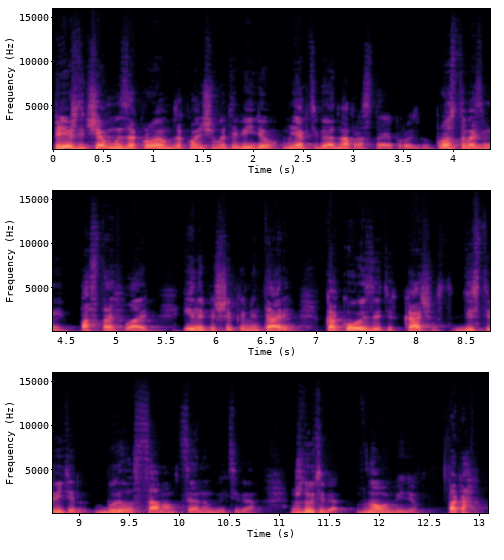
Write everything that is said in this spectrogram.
Прежде чем мы закроем, закончим это видео, у меня к тебе одна простая просьба. Просто возьми, поставь лайк и напиши комментарий, какое из этих качеств действительно было самым ценным для тебя. Жду тебя в новом видео. Пока!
